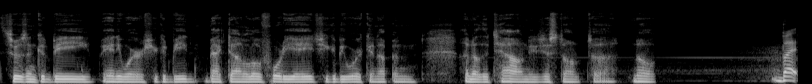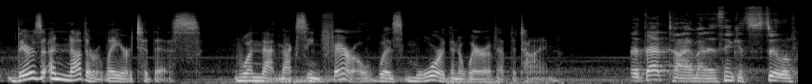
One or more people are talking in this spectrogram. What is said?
Susan could be anywhere. She could be back down to low 48. She could be working up in another town. You just don't uh, know. But there's another layer to this, one that Maxine Farrell was more than aware of at the time. At that time, and I think it's still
